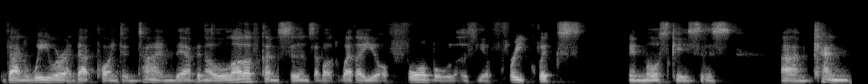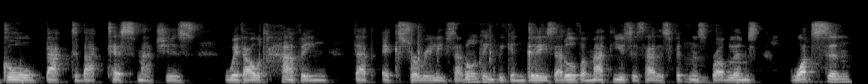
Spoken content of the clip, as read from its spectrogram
than we were at that point in time, there have been a lot of concerns about whether your four bowlers, your free quicks in most cases, um, can go back to back test matches without having that extra relief. So I don't think we can glaze that over. Mathews has had his fitness mm. problems. Watson,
